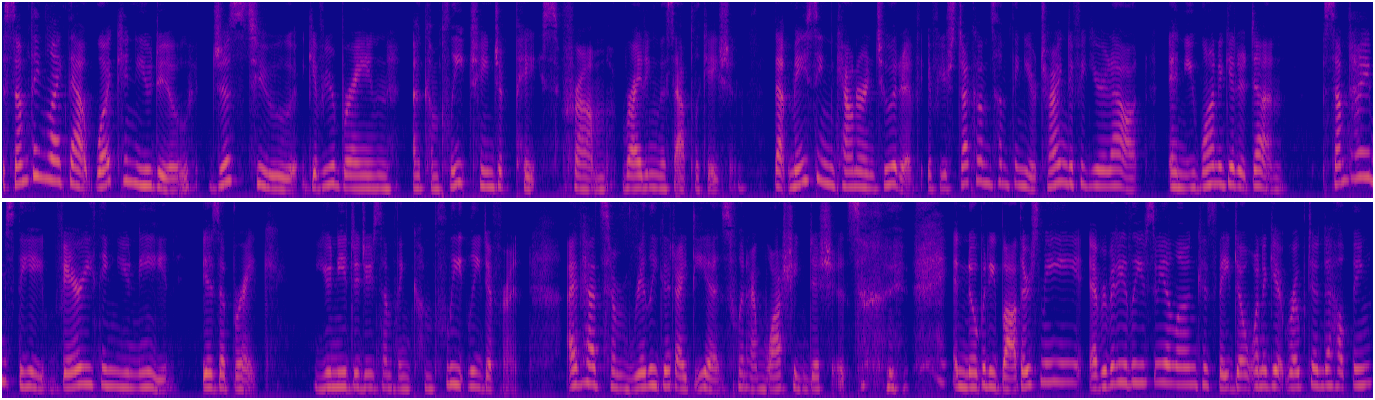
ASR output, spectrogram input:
Something like that, what can you do just to give your brain a complete change of pace from writing this application? That may seem counterintuitive. If you're stuck on something, you're trying to figure it out, and you want to get it done, sometimes the very thing you need is a break. You need to do something completely different. I've had some really good ideas when I'm washing dishes and nobody bothers me. Everybody leaves me alone because they don't want to get roped into helping.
